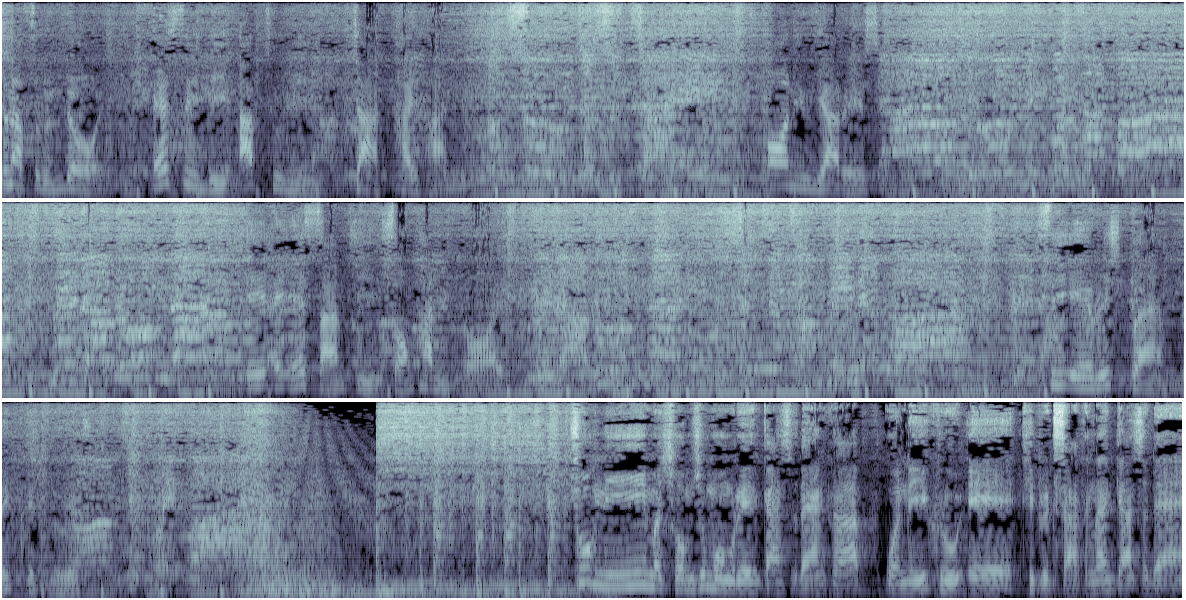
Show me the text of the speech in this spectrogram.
สนับสนุนโดย SCB Up to Me จากไทยพาณิชย์ All New Yaris AIS 3G 2100 CA Rich Glam Liquid Roots ช่วงนี้มาชมชั่วโมงเรียนการแสดงครับ วันนี้ครูเอที่ปรึกษาทางด้านการแสดง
